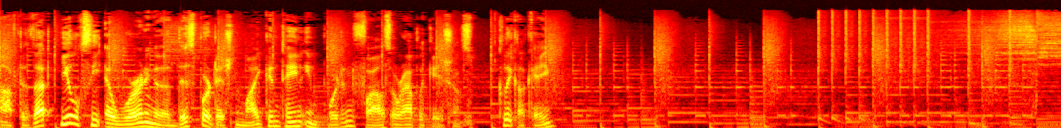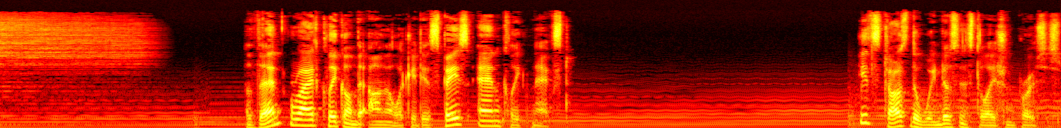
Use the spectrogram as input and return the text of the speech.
After that, you'll see a warning that this partition might contain important files or applications. Click OK Then right-click on the unallocated space and click Next. It starts the Windows installation process.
